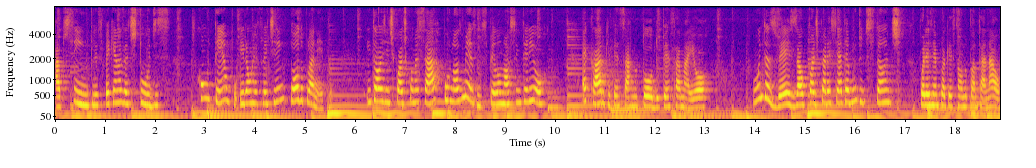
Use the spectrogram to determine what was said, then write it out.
atos simples, pequenas atitudes com o tempo irão refletir em todo o planeta. Então a gente pode começar por nós mesmos, pelo nosso interior. É claro que pensar no todo, pensar maior, muitas vezes algo pode parecer até muito distante. Por exemplo, a questão do Pantanal,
